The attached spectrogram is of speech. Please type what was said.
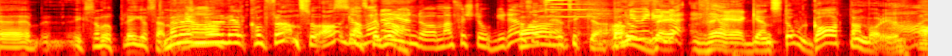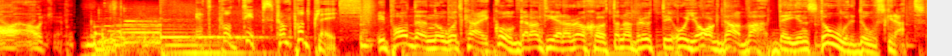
liksom upplägget och så här. Men när, Ja. när det väl kom fram så, ja, Så ganska var det bra. ändå, man förstod ju den så att Ja, säga. det tycker jag. Ja, nu är vä- där- vägen? Storgatan var det ju. ja, ja, okej. Ett poddtips från Podplay. I podden Något Kaiko garanterar östgötarna Brutti och jag, Davva, dig en stor dos skratt.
